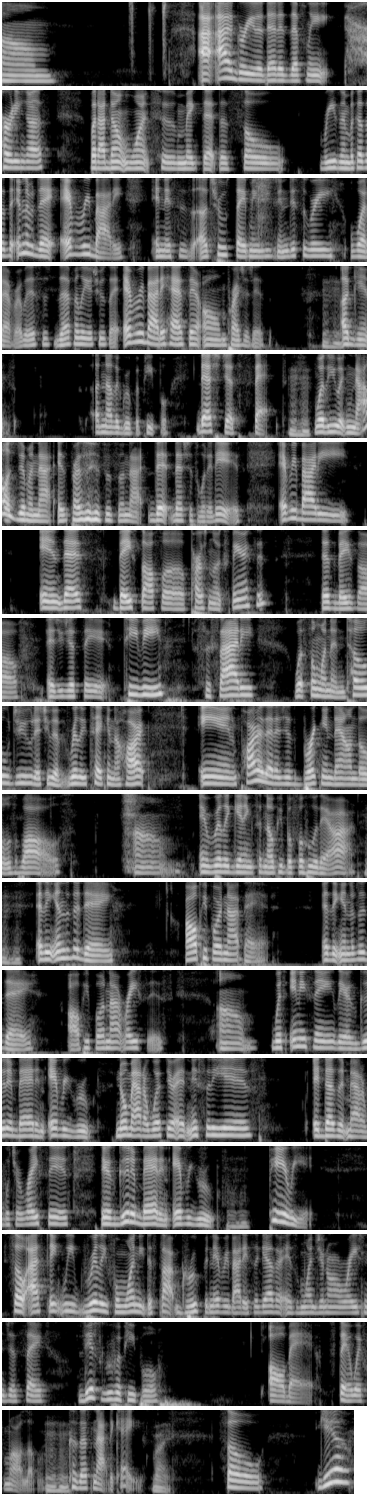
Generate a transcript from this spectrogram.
Um, I, I agree that that is definitely hurting us, but I don't want to make that the sole reason because at the end of the day, everybody, and this is a true statement, you can disagree, whatever, but this is definitely a true statement. Everybody has their own prejudice Mhm. against another group of people. That's just fact. Mhm. Whether you acknowledge them or not as prejudices or not, that that's just what it is. Everybody and that's based off of personal experiences. That's based off, as you just said, TV, society, what someone done told you that you have really taken to heart. And part of that is just breaking down those walls um, and really getting to know people for who they are. At the end of the day, all people are not bad. At the end of the day, all people are not racist. Um, with anything, there's good and bad in every group, no matter what your ethnicity is. It doesn't matter what your race is. There's good and bad in every group. Period. So I think we really, for one, need to stop grouping everybody together as one general race and just say this group of people all bad. Stay away from all of them because that's not the case. right So, yeah,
